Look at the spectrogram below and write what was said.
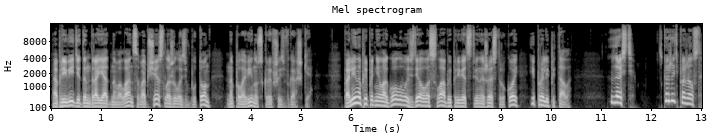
а при виде дендроядного ланца вообще сложилась в бутон, наполовину скрывшись в горшке. Полина приподняла голову, сделала слабый приветственный жест рукой и пролепетала. «Здрасте. Скажите, пожалуйста,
